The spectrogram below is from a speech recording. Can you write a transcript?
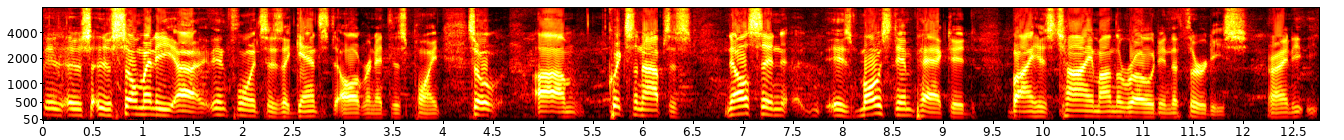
there's, there's so many uh, influences against Algren at this point. So, um, quick synopsis Nelson is most impacted by his time on the road in the 30s. Right? He,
